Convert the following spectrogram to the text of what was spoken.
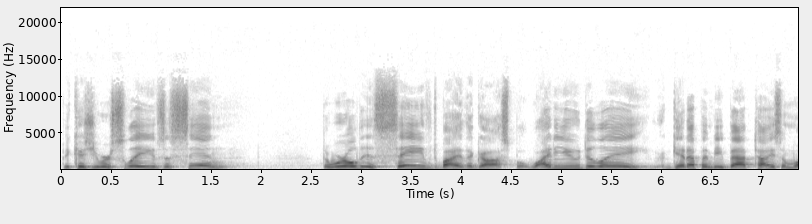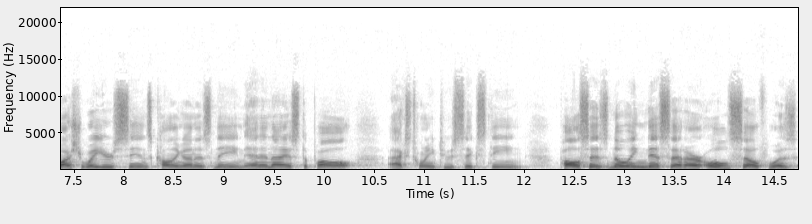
because you were slaves of sin. The world is saved by the gospel. Why do you delay? Get up and be baptized and wash away your sins, calling on his name. Ananias to Paul, Acts 22 16. Paul says, knowing this, that our old self was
